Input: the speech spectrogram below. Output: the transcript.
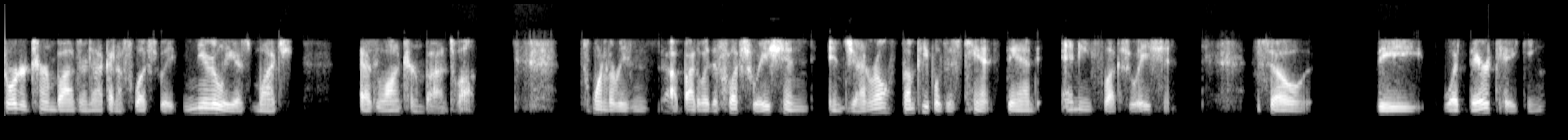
shorter term bonds are not going to fluctuate nearly as much as long term bonds will. It's one of the reasons, uh, by the way, the fluctuation in general, some people just can't stand any fluctuation. So, the what they're taking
